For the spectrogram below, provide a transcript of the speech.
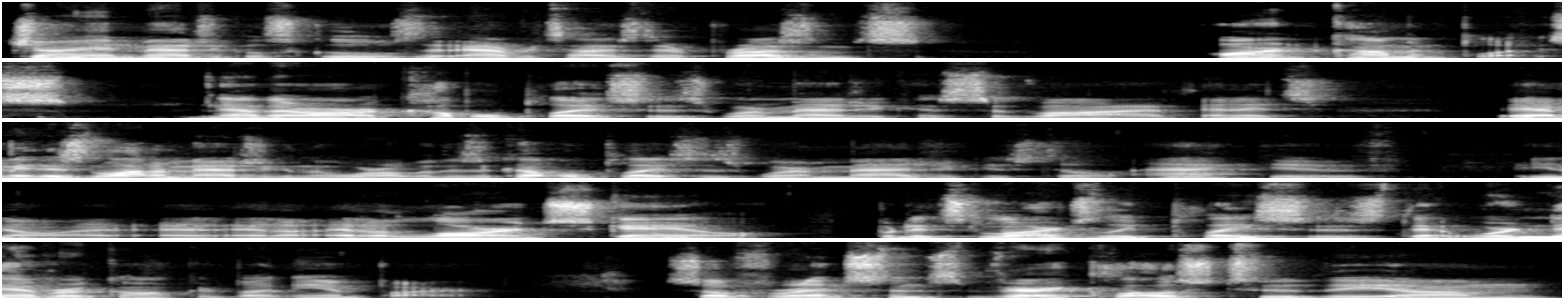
giant magical schools that advertise their presence aren't commonplace. Now, there are a couple places where magic has survived, and it's, I mean, there's a lot of magic in the world, but there's a couple places where magic is still active, you know, at, at, a, at a large scale. But it's largely places that were never conquered by the empire. So, for instance, very close to the, um,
